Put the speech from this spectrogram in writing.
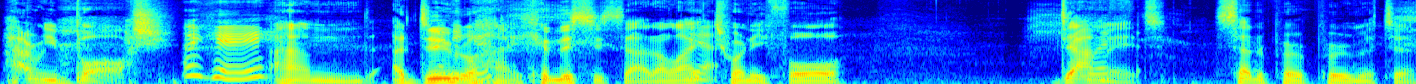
Harry Bosch, Okay. and I do good? like, and this is sad, I like Yeah. 24. Damn What- it, set up a perimeter.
